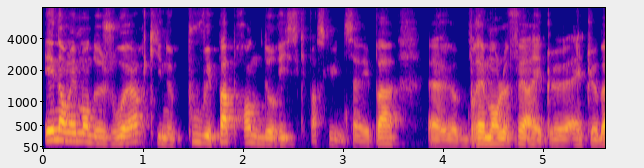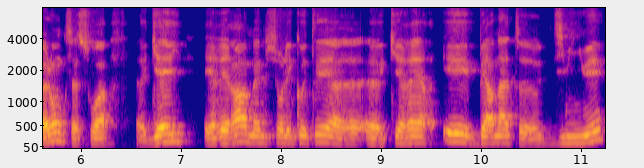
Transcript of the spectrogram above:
énormément de joueurs qui ne pouvaient pas prendre de risques parce qu'ils ne savaient pas euh, vraiment le faire avec le, ballon, que ce soit euh, Gay, Herrera, même sur les côtés, euh, Kerrer et Bernat diminués.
